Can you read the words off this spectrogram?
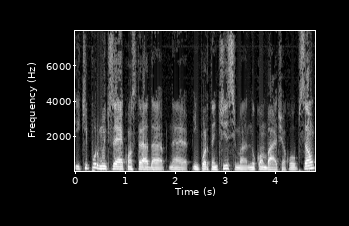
e que por muitos é considerada né, importantíssima no combate à corrupção.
